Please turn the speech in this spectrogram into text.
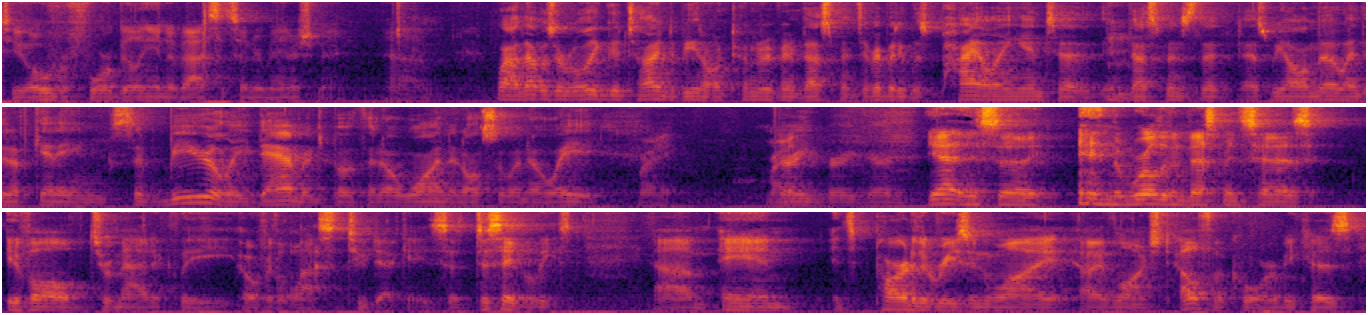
to over four billion of assets under management. Um, Wow, that was a really good time to be in alternative investments. Everybody was piling into mm. investments that, as we all know, ended up getting severely damaged both in 01 and also in 08. Right. right. Very, very good. Yeah, it's uh, the world of investments has evolved dramatically over the last two decades, to say the least. Um, and it's part of the reason why I launched AlphaCore because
